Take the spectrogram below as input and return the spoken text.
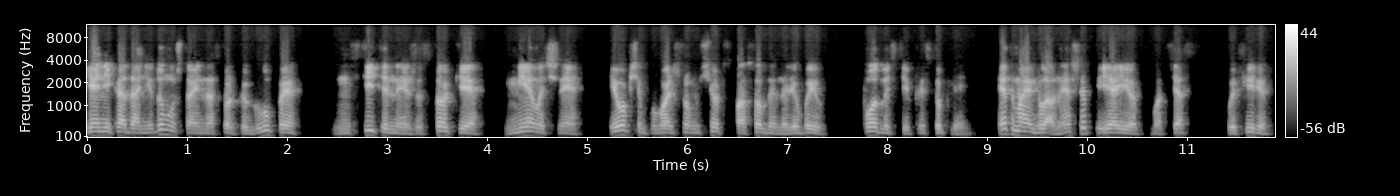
Я никогда не думал, что они настолько глупые, мстительные, жестокие, мелочные и, в общем, по большому счету, способны на любые подлости и преступления. Это моя главная ошибка, я ее вот сейчас в эфире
